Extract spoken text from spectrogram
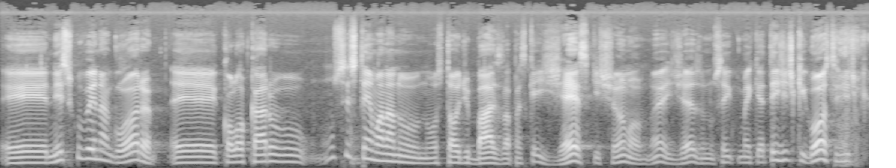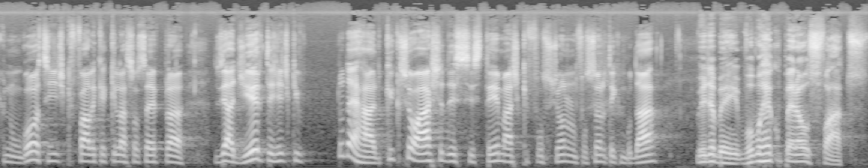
É, nesse governo agora, é, colocaram um sistema lá no, no hospital de base, lá parece que é IGES que chama, né? IGES, eu não sei como é que é. Tem gente que gosta, tem gente que não gosta, tem gente que fala que aquilo lá só serve para desviar dinheiro, tem gente que. Tudo é errado. O que, que o senhor acha desse sistema? Acha que funciona, não funciona, tem que mudar? Veja bem, vamos recuperar os fatos.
